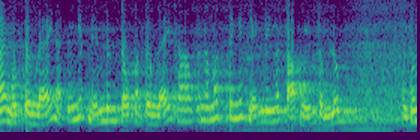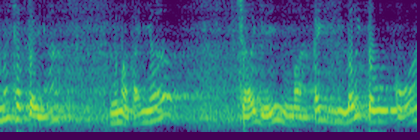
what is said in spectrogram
hay một tuần lễ là tôi nhất niệm liên tục, mà tuần lễ sau cái nó mất cái nhất niệm đi, nó tọt niệm tùm lum. Rồi tôi nói sao kỳ á nhưng mà phải nhớ, sở dĩ mà cái lối tu của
